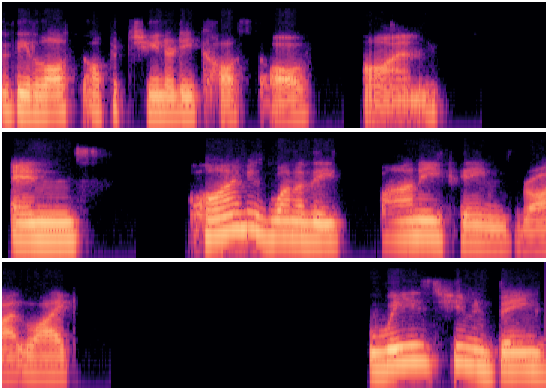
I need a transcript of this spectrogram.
the lost opportunity cost of time. And time is one of these funny things, right? Like we as human beings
